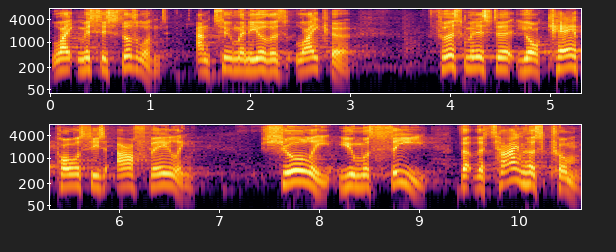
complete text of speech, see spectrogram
like Mrs Sutherland and too many others like her. First Minister, your care policies are failing. Surely you must see that the time has come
